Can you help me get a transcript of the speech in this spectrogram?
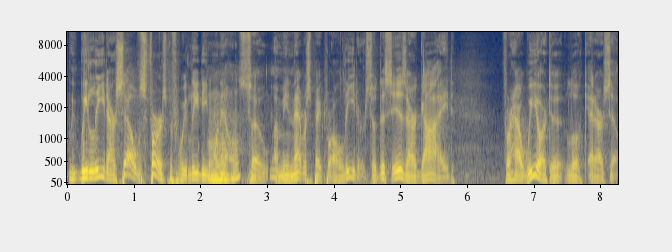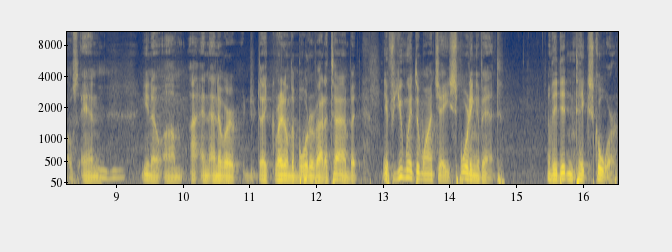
We, we lead ourselves first before we lead anyone Mhm. else. So, I mean, in that respect, we're all leaders. So, this is our guide for how we are to look at ourselves. And, you know, um, I, and I know we're like right on the border of out of time, but if you went to watch a sporting event and they didn't take score,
